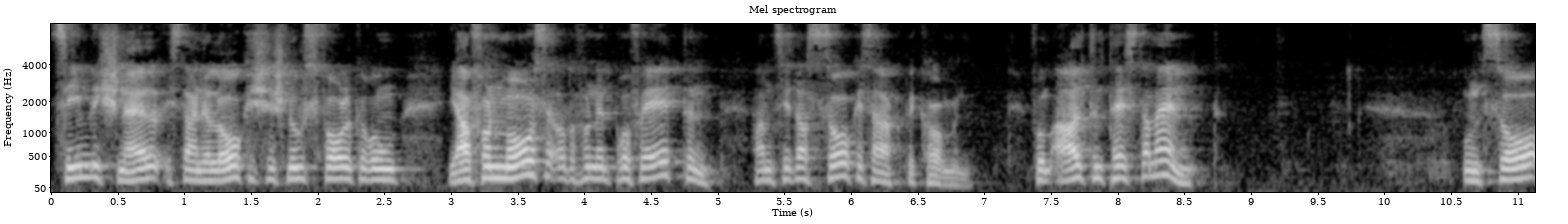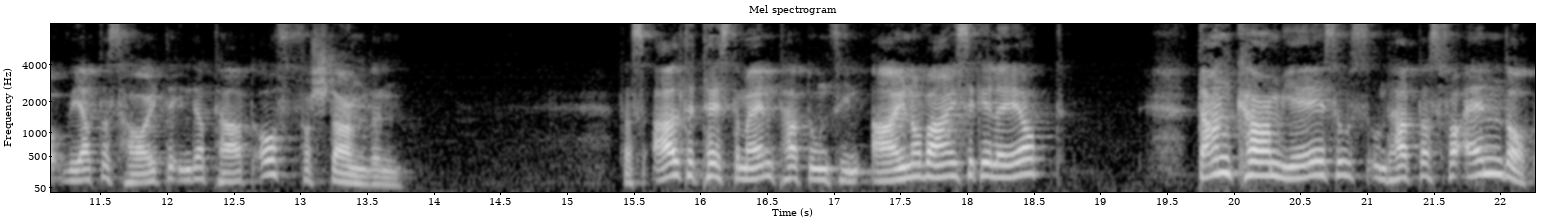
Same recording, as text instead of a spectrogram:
ziemlich schnell, ist eine logische Schlussfolgerung, ja, von Mose oder von den Propheten haben sie das so gesagt bekommen, vom Alten Testament. Und so wird es heute in der Tat oft verstanden. Das Alte Testament hat uns in einer Weise gelehrt, dann kam Jesus und hat das verändert.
